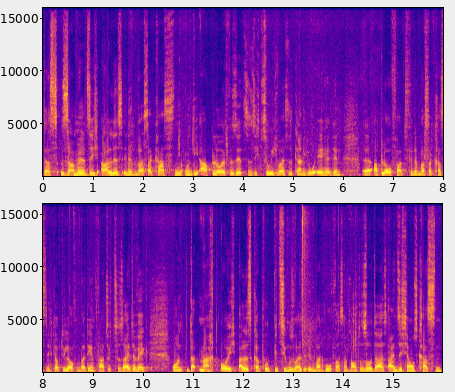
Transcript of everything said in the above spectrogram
das sammelt sich alles in den Wasserkasten und die Abläufe setzen sich zu. Ich weiß jetzt gar nicht, wo er hier den äh, Ablauf hat für den Wasserkasten. Ich glaube, die laufen bei dem Fahrzeug zur Seite weg und das macht euch alles kaputt, beziehungsweise irgendwann Hochwasser im Auto. So, da ist ein Sicherungskasten.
